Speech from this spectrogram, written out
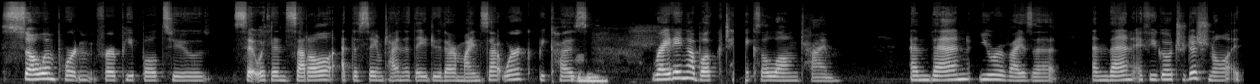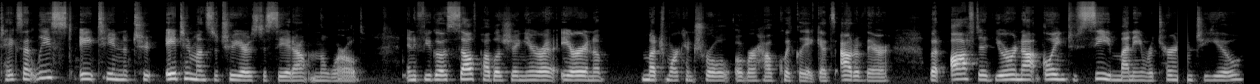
so important for people to sit with and settle at the same time that they do their mindset work because writing a book takes a long time. And then you revise it. And then if you go traditional, it takes at least 18 to two, 18 months to 2 years to see it out in the world. And if you go self-publishing, you're you're in a much more control over how quickly it gets out of there. But often you're not going to see money return to you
